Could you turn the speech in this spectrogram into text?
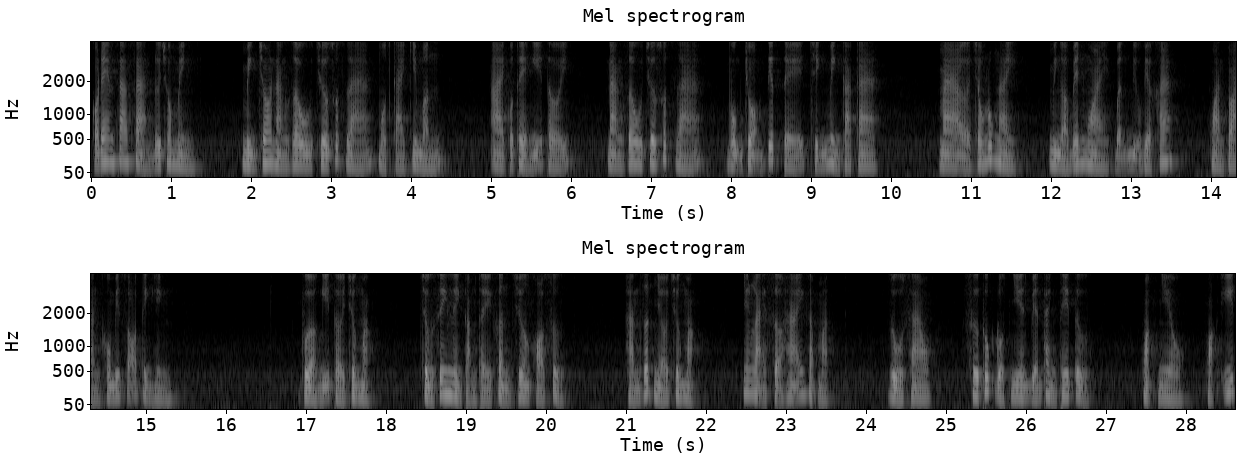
Có đem gia sản đưa cho mình mình cho nàng dâu chưa xuất giá một cái kim ấn. Ai có thể nghĩ tới, Nàng dâu chưa xuất giá, Vụng trộm tiếp tế chính mình ca ca. Mà ở trong lúc này, Mình ở bên ngoài bận bịu việc khác, Hoàn toàn không biết rõ tình hình. Vừa nghĩ tới Trương Mặc, Trường sinh liền cảm thấy khẩn trương khó xử. Hắn rất nhớ Trương Mặc, Nhưng lại sợ hãi gặp mặt. Dù sao, Sư thúc đột nhiên biến thành thê tử, Hoặc nhiều hoặc ít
